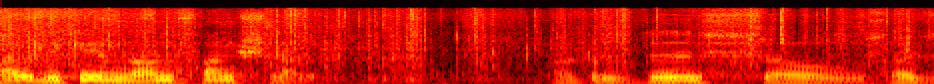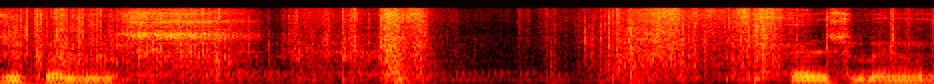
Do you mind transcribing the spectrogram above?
I became non-functional. What is this? Oh, surgical insulin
